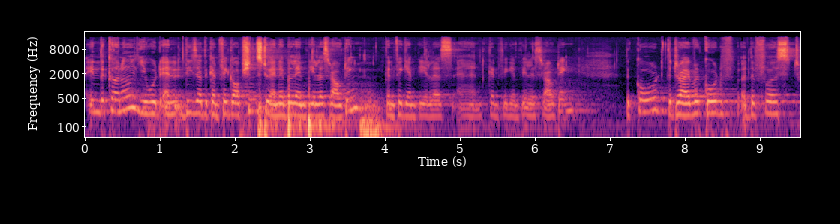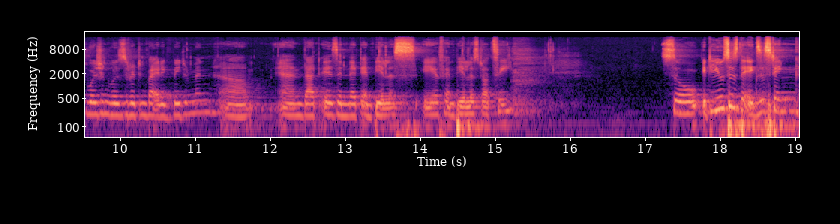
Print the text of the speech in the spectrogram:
in the kernel, you would, these are the config options to enable MPLS routing, config MPLS and config MPLS routing. The code, the driver code, the first version was written by Eric Biederman. Um, and that is in netmpls, afmpls.c. So it uses the existing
